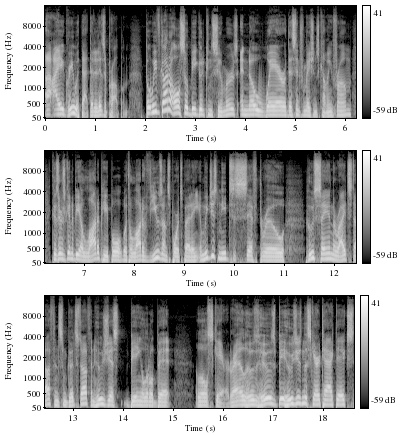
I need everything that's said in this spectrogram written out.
I agree with that, that it is a problem. But we've got to also be good consumers and know where this information is coming from because there's going to be a lot of people with a lot of views on sports betting, and we just need to sift through who's saying the right stuff and some good stuff and who's just being a little bit a little scared, right? Who's who's be who's using the scare tactics,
